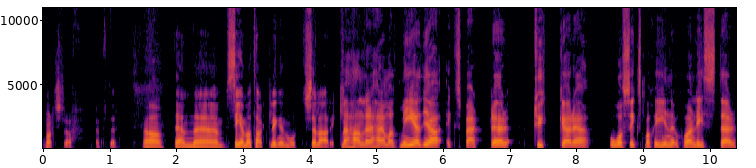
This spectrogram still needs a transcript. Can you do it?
matchstraff efter ja. den eh, sena tacklingen mot Cehlárik. Men handlar det här om att media, experter, tyckare, åsiktsmaskiner, journalister,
